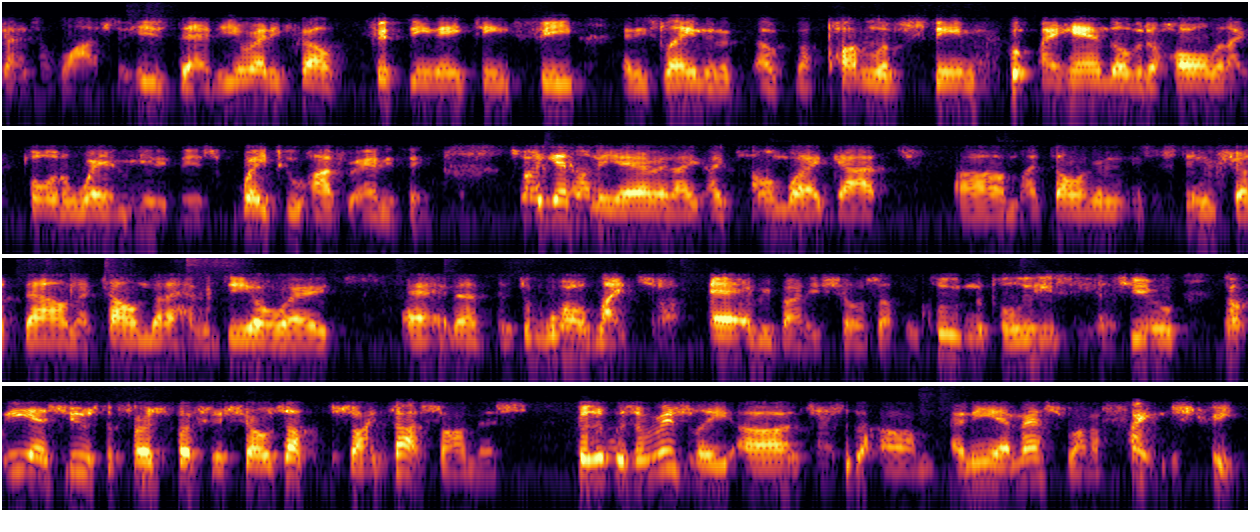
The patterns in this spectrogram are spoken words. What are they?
guy's a lobster. He's dead. He already fell 15, 18 feet, and he's laying in a, a, a puddle of steam. I put my hand over the hole, and I pull it away immediately. It's way too hot for anything. So I get on the air, and I, I tell them what I got. Um, I tell them I'm going to get the steam shut down. I tell them that I have a DOA, and uh, the world lights up. Everybody shows up, including the police, ESU. Now, ESU is the first person that shows up besides us on this because it was originally uh, just um, an EMS run, a fight in the street.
